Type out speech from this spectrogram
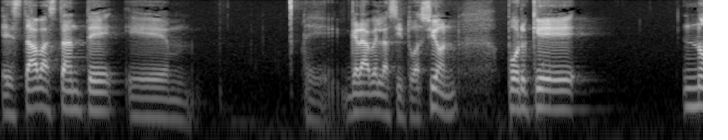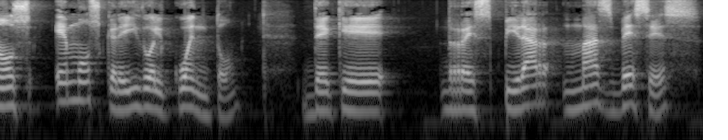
Está bastante eh, eh, grave la situación porque nos hemos creído el cuento de que respirar más veces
